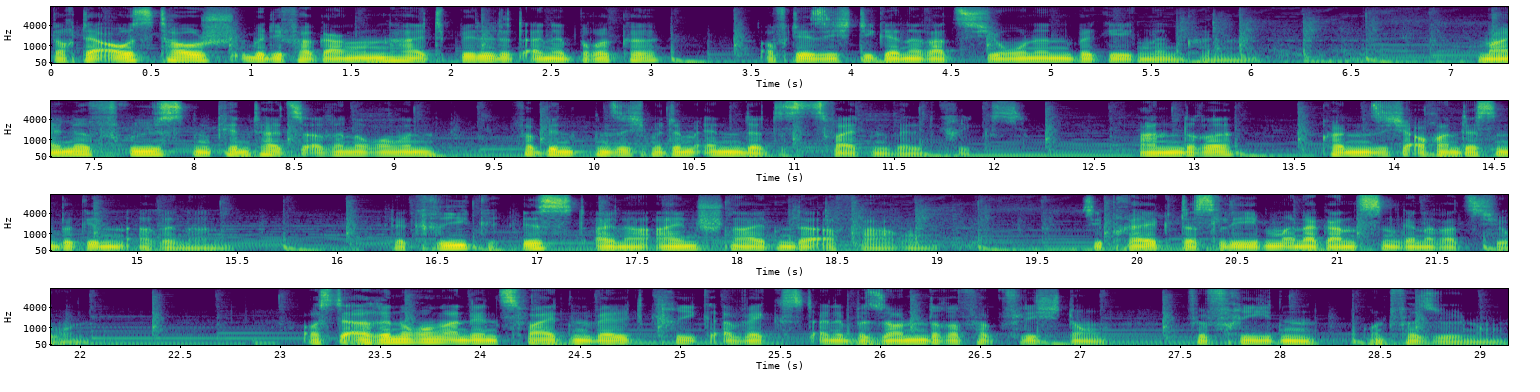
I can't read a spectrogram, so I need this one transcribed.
Doch der Austausch über die Vergangenheit bildet eine Brücke, auf der sich die Generationen begegnen können. Meine frühesten Kindheitserinnerungen verbinden sich mit dem Ende des Zweiten Weltkriegs. Andere können sich auch an dessen Beginn erinnern. Der Krieg ist eine einschneidende Erfahrung. Sie prägt das Leben einer ganzen Generation. Aus der Erinnerung an den Zweiten Weltkrieg erwächst eine besondere Verpflichtung für Frieden und Versöhnung.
